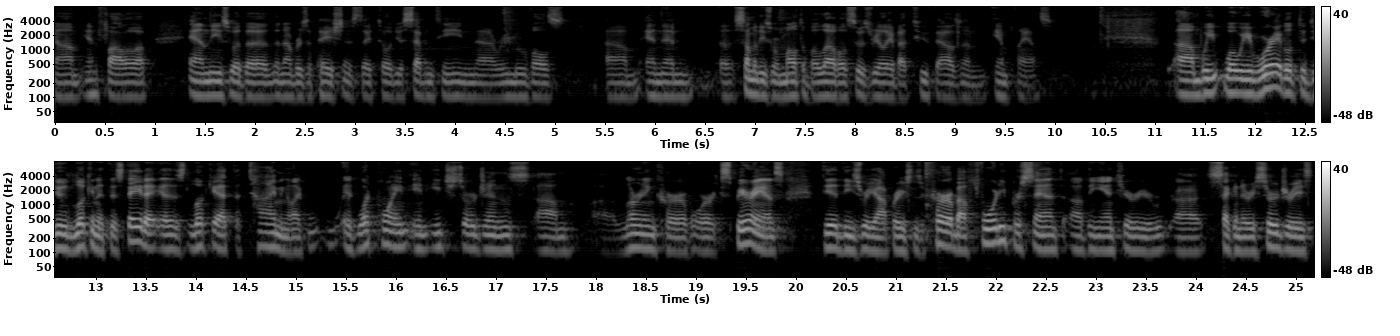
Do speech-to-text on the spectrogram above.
um, in follow-up, and these were the the numbers of patients. They told you 17 uh, removals, um, and then uh, some of these were multiple levels. So it was really about 2,000 implants. Um, we, what we were able to do looking at this data is look at the timing, like at what point in each surgeon's um, learning curve or experience did these reoperations occur. About 40% of the anterior uh, secondary surgeries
